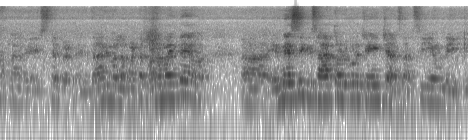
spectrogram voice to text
అట్లాగే ఇస్తే పెట్టండి దానివల్ల బట్ మనమైతే ఎన్ఎస్సికి సార్ తోటి కూడా చేయించాం సార్ సిఎండికి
